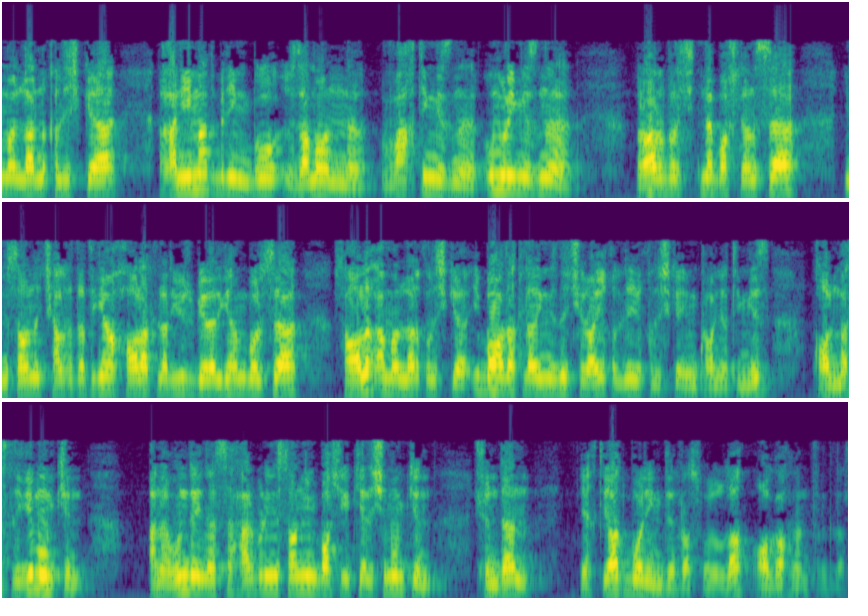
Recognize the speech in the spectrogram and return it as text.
amallarni qilishga. G'animat biling bu zamonni vaqtingizni umringizni. Biror bir fitna boshlansa insonni chalg'itadigan holatlar yuz beradigan bo'lsa solih amallar qilishga ibodatlaringizni chiroyli qilishga imkoniyatingiz qolmasligi mumkin. Ana bunday narsa har bir insonning boshiga kelishi mumkin. Shundan ehtiyot bo'ling deb rasululloh ogohlantirdilar.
